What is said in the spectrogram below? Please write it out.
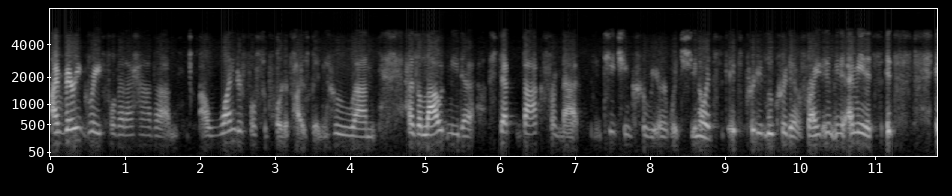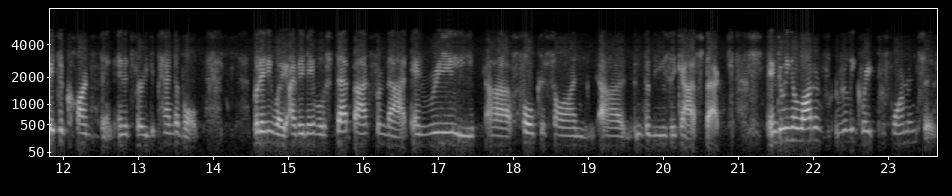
I'm very grateful that I have a, a wonderful, supportive husband who um, has allowed me to step back from that teaching career, which you know it's it's pretty lucrative, right? I mean, I mean it's it's it's a constant and it's very dependable. But anyway, I've been able to step back from that and really uh, focus on uh, the music aspect and doing a lot of really great performances.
